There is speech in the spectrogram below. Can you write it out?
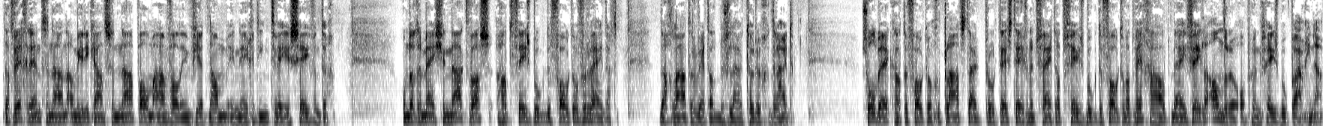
dat wegrent na een Amerikaanse napalmaanval in Vietnam in 1972. Omdat het meisje naakt was, had Facebook de foto verwijderd. Dag later werd dat besluit teruggedraaid. Solberg had de foto geplaatst uit protest tegen het feit dat Facebook de foto had weggehaald bij vele anderen op hun Facebookpagina.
